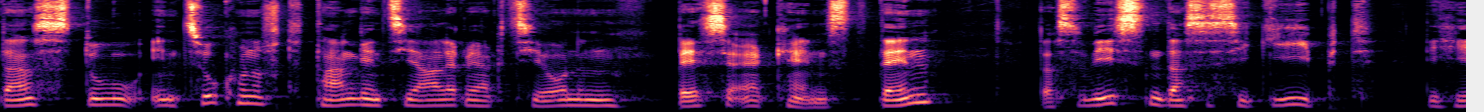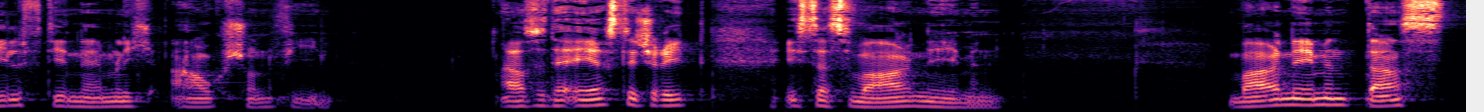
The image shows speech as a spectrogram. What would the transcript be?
dass du in Zukunft tangentiale Reaktionen besser erkennst. Denn das Wissen, dass es sie gibt, die hilft dir nämlich auch schon viel. Also der erste Schritt ist das Wahrnehmen. Wahrnehmen, dass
